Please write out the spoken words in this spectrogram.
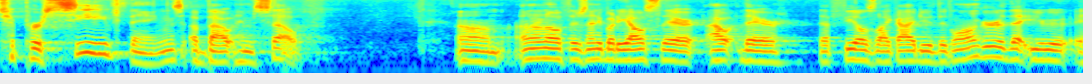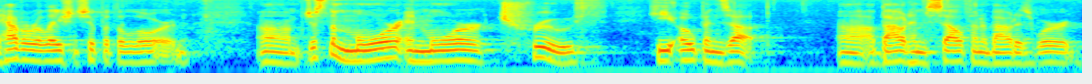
to perceive things about himself. Um, I don't know if there's anybody else there out there that feels like I do. The longer that you have a relationship with the Lord, um, just the more and more truth he opens up uh, about himself and about his word.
